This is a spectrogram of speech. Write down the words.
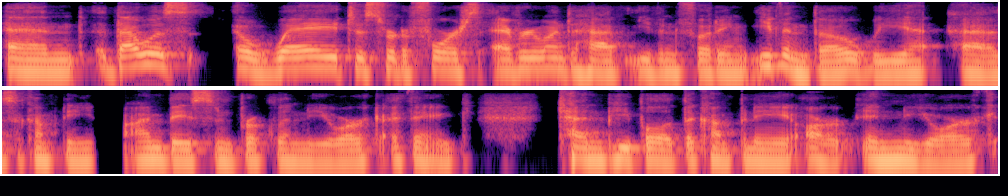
And that was a way to sort of force everyone to have even footing, even though we, as a company, I'm based in Brooklyn, New York. I think 10 people at the company are in New York,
